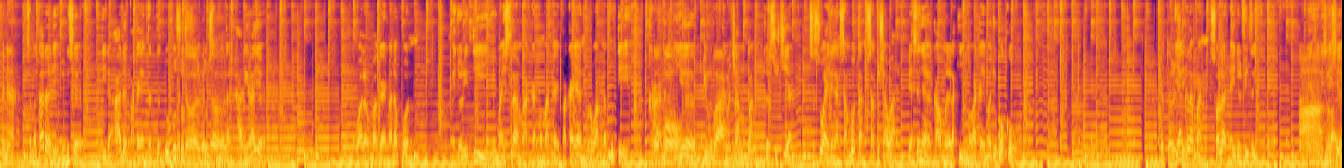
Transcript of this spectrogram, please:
Bener. Sementara di Indonesia, tidak ada pakaian tertentu khusus Betul, untuk betul. sambutan hari raya. Walau bagaimanapun, majoriti umat Islam akan memakai pakaian berwarna putih kerana Koko, ia jubah macam lambang kesucian sesuai dengan sambutan satu syawal. Biasanya kaum lelaki memakai baju koko. Betul Yang sih. ke-8, solat Aidil Fitri. Berbeza Ah, di solat Malaysia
